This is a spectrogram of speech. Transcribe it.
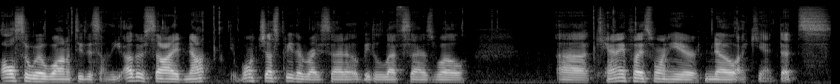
also will want to do this on the other side, not, it won't just be the right side, it'll be the left side as well. Uh, can I place one here? No, I can't. That's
